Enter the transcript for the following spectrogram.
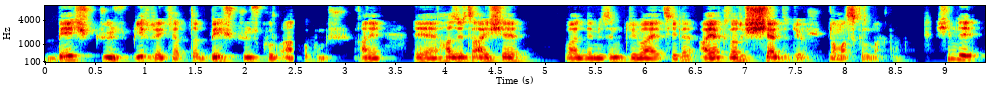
500 bir rekatta 500 Kur'an okumuş. Hani e, Hazreti Ayşe validemizin rivayetiyle ayakları şişerdi diyor namaz kılmaktan. Şimdi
